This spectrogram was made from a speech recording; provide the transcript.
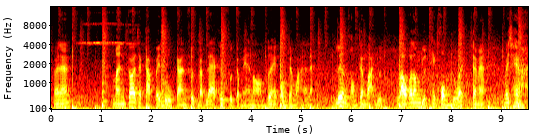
เพราะฉะนั้นมันก็จะกลับไปสู่การฝึกแบบแรกคือฝึกกับเมนอม เพื่อให้ตรงจังหวะนั่นแหละ เรื่องของจังหวะหยุดเราก็ต้องหยุดให้คมด้วยใช่ไหมไม่ใช่ว่า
